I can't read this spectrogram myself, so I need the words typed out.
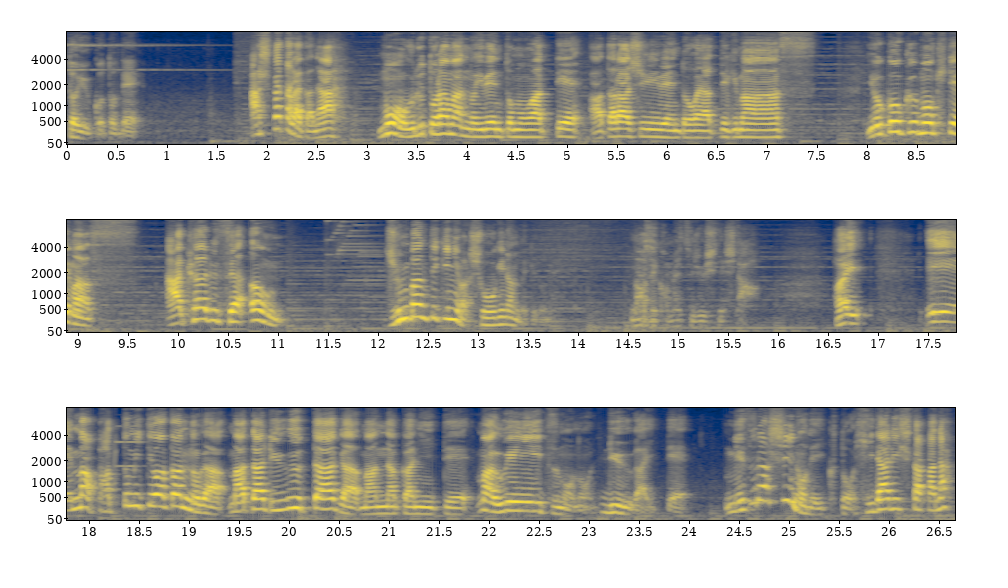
ということで、明日からかな、もうウルトラマンのイベントも終わって、新しいイベントがやってきます。予告も来てます。明るさオン順番的には将棋なんだけどね。なぜか滅粒子でした。はい。えー、まあ、パッと見てわかんのが、また竜太が真ん中にいて、まあ、上にいつもの竜がいて、珍しいので行くと、左下かな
